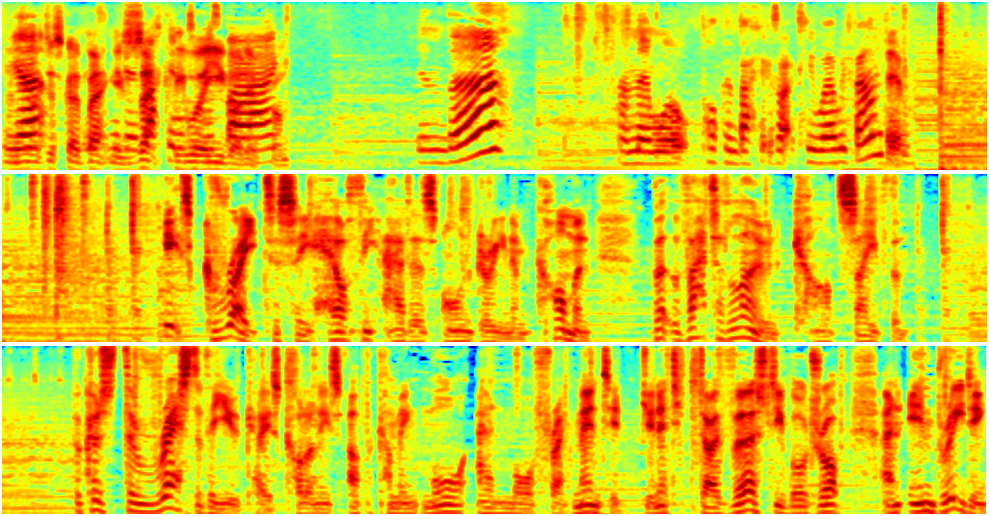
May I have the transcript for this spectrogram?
and Yeah, we'll just go back gonna go exactly back where you got bag. him from. in there, and then we'll pop him back exactly where we found him. It's great to see healthy adders on Greenham Common, but that alone can't save them. Because the rest of the UK's colonies are becoming more and more fragmented, genetic diversity will drop, and inbreeding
